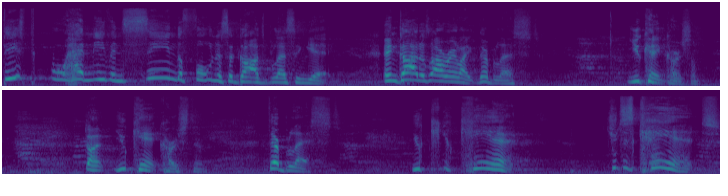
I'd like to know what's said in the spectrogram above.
These people hadn't even seen the fullness of God's blessing yet. And God is already like, they're blessed. You can't curse them. Don't, you can't curse them. They're blessed. You, you can't. You just can't.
